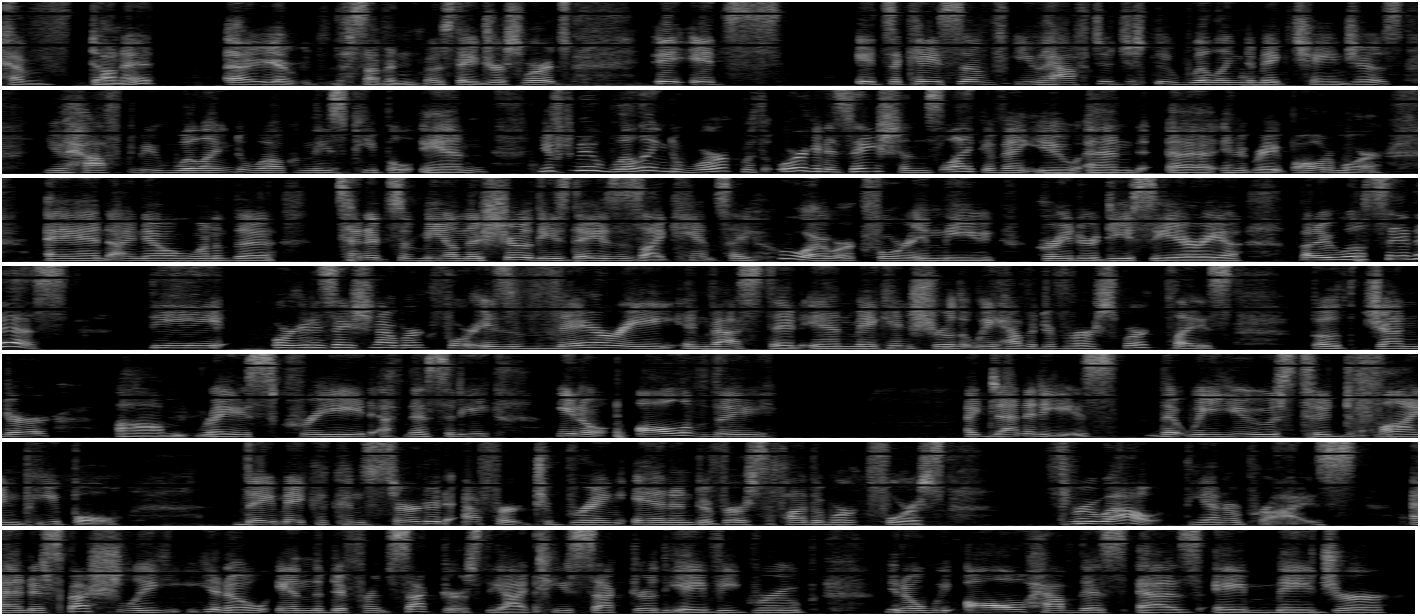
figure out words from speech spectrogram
have done it. Uh, the seven most dangerous words. It, it's it's a case of you have to just be willing to make changes. You have to be willing to welcome these people in. You have to be willing to work with organizations like eventu and uh, integrate baltimore. And i know one of the tenets of me on this show these days is i can't say who i work for in the greater dc area but i will say this. The organization I work for is very invested in making sure that we have a diverse workplace, both gender, um, race, creed, ethnicity, you know, all of the identities that we use to define people. They make a concerted effort to bring in and diversify the workforce throughout the enterprise and especially you know in the different sectors the IT sector the AV group you know we all have this as a major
